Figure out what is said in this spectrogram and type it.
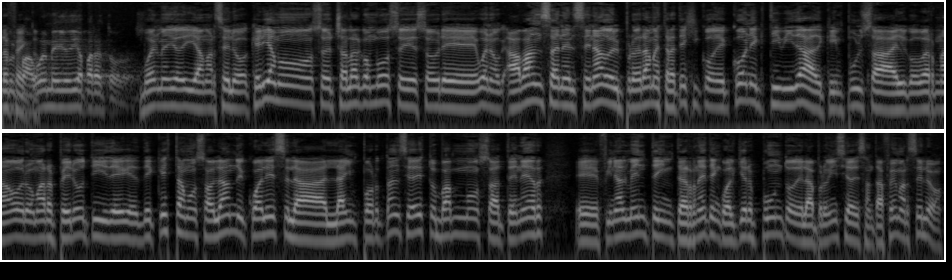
Perfecto. buen mediodía para todos. Buen mediodía, Marcelo. Queríamos eh, charlar con vos eh, sobre, bueno, avanza en el Senado el programa estratégico de conectividad que impulsa el gobernador Omar Perotti. ¿De, qué estamos hablando y cuál es la, importancia de esto? ¿Vamos a tener eh, finalmente Internet en cualquier punto de la provincia de Santa Fe, Marcelo?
